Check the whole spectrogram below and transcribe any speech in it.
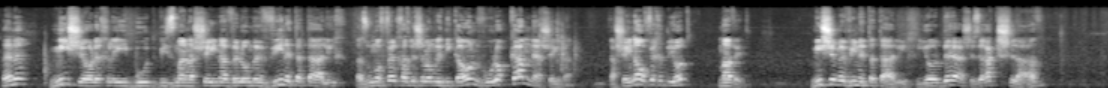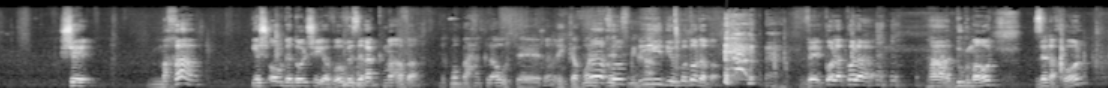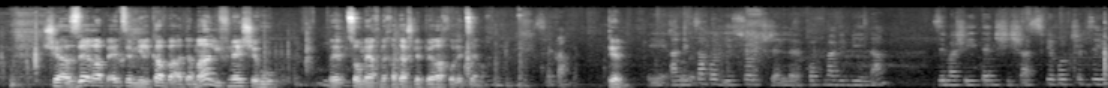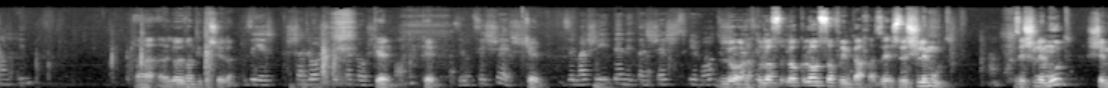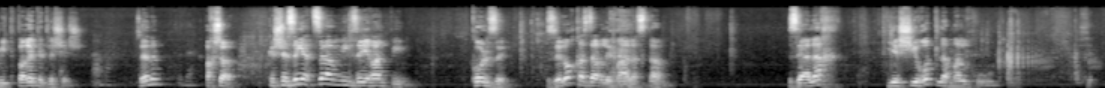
בסדר? מי שהולך לאיבוד בזמן השינה ולא מבין את התהליך, אז הוא נופל חז ושלום לדיכאון והוא לא קם מהשינה. השינה הופכת להיות מוות. מי שמבין את התהליך יודע שזה רק שלב מחר יש אור גדול שיבוא וזה רק מעבר. זה כמו בחקלאות, אה, כן. ריקבון לפני נכון, צמיחה. בדיוק, אותו דבר. וכל הדוגמאות, זה נכון, שהזרע בעצם נרקב באדמה לפני שהוא צומח מחדש לפרח או לצמח. כן, אה, הניצחון יסוד של חוכמה ובינה זה מה שייתן שישה ספירות של זעיר אנפין? אה, לא הבנתי את השאלה. זה יש שלוש ושלוש, כן, נכון? כן, זה יוצא שש. כן. זה מה שייתן את השש ספירות לא, אנחנו לא, לא, לא סופרים ככה, זה, זה שלמות. אה. זה שלמות שמתפרטת לשש. אה, בסדר? עכשיו, כשזה יצא מזעיר אנפין, כל זה, זה לא חזר למעלה סתם. זה הלך ישירות למלכות.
